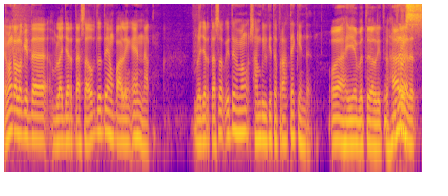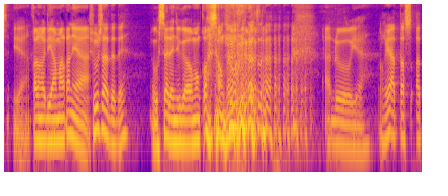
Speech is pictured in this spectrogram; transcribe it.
Emang kalau kita belajar tasawuf tuh, tuh yang paling enak. Belajar tasawuf itu memang sambil kita praktekin, Tat. Wah iya betul itu harus. Iya. Kalau nggak diamalkan ya Susah, Tat ya. usah dan juga omong kosong. Aduh ya. Makanya atas at,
